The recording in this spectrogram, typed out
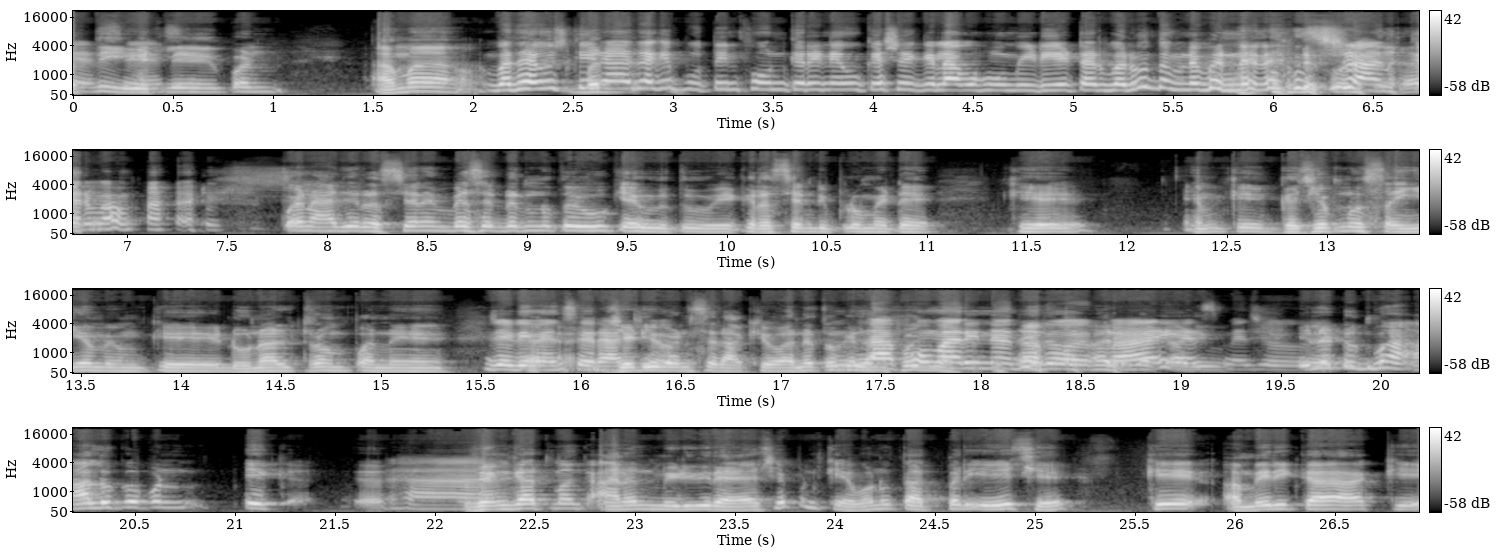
હતી એટલે પણ આમાં બધા એવું જ કહી રહ્યા હતા કે પુતિન ફોન કરીને એવું કહેશે કે લાવો હું મીડિયેટર બનું તમને બંનેને શાંત કરવામાં પણ આજે રશિયન એમ્બેસેડરનું તો એવું કહેવું હતું એક રશિયન ડિપ્લોમેટે કે એમ કે ગજબનો સંયમ એમ કે ડોનાલ્ડ ટ્રમ્પ અને. જેડી વેન્સે રાખ્યો અને તો કે લાફો મારી ના દીધો. એટલે ટૂંકમાં આ લોકો પણ એક વ્યંગાત્મક આનંદ મેળવી રહ્યા છે પણ કહેવાનું તાત્પર્ય એ છે કે અમેરિકા કે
